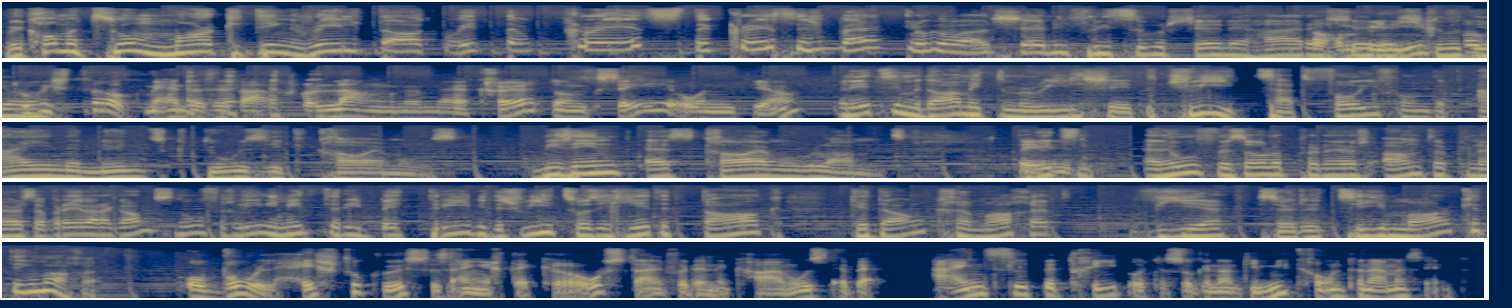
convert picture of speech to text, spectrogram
Willkommen zum Marketing Real Talk mit dem Chris. Der Chris ist back. Schau mal, schöne Frisur, schöne Haare, Warum bin ich Studio. zurück? Du bist zurück. Wir haben das jetzt auch schon lange nicht mehr gehört und gesehen und ja. Und jetzt sind wir da mit dem Real Shit. Die Schweiz hat 591.000 KMUs. Wir sind ein KMU-Land. Da gibt es einen Haufen Solopreneurs, Entrepreneurs, aber eben einen ganzen Haufen kleine, mittlere Betriebe in der Schweiz, die sich jeden Tag Gedanken machen, wie sollen sie Marketing machen. Obwohl, hast du gewusst, dass eigentlich der Großteil von diesen KMUs eben Einzelbetriebe oder sogenannte Mikrounternehmen sind?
